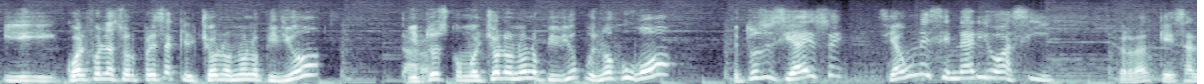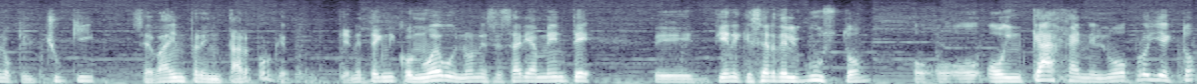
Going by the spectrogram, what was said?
¿Y cuál fue la sorpresa? Que el Cholo no lo pidió. Y entonces, como el Cholo no lo pidió, pues no jugó. Entonces, si a ese, si a un escenario así, ¿verdad? Que es a lo que el Chucky se va a enfrentar, porque tiene técnico nuevo y no necesariamente eh, tiene que ser del gusto o, encaja en el nuevo proyecto,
